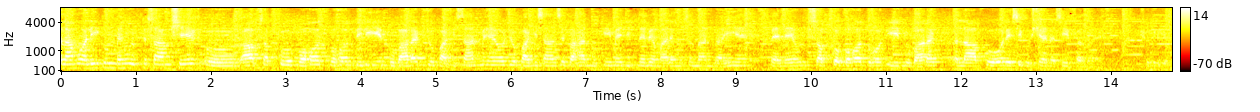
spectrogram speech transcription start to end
असलकुम मैं हूँ इब्तसाम शेख और आप सबको बहुत बहुत दिली ईद मुबारक जो पाकिस्तान में है और जो पाकिस्तान से बाहर मुकीम है, जितने भी हमारे मुसलमान भाई हैं पहले उन सबको बहुत बहुत ईद मुबारक। अल्लाह आपको और ऐसी खुशियाँ नसीब फरमाएँ। शुक्रिया।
